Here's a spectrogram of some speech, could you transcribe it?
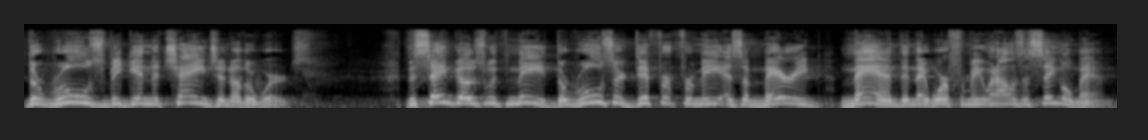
The rules begin to change, in other words. The same goes with me. The rules are different for me as a married man than they were for me when I was a single man.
